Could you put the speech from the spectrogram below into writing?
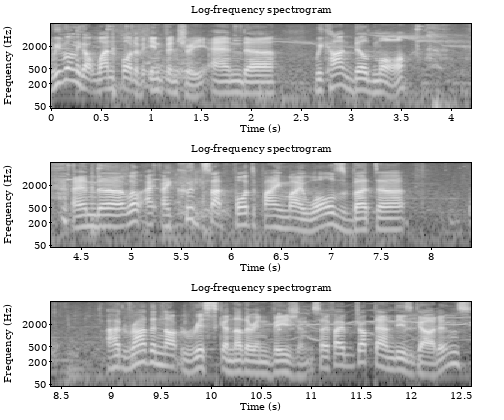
we've only got one fort of infantry and uh, we can't build more. and, uh, well, I, I, could start fortifying my walls, but uh, I'd rather not risk another invasion. So if I drop down these gardens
